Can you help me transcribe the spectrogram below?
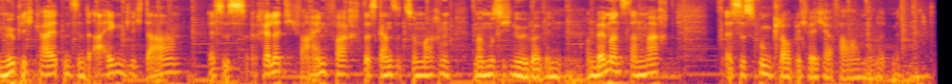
Die Möglichkeiten sind eigentlich da. Es ist relativ einfach, das Ganze zu machen. Man muss sich nur überwinden. Und wenn man es dann macht, es ist unglaublich, welche Erfahrungen man dort mitnimmt.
